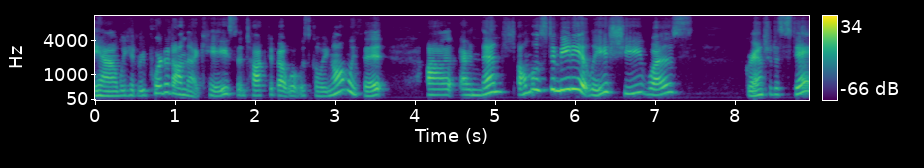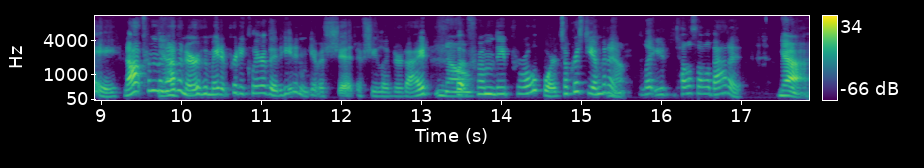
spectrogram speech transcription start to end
And we had reported on that case and talked about what was going on with it. Uh, and then almost immediately, she was granted a stay, not from the Yeah. governor, who made it pretty clear that he didn't give a shit if she lived or died, no. but from the parole board. So, Kristi, I'm going to Yeah. let you tell us all about it. Yeah.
